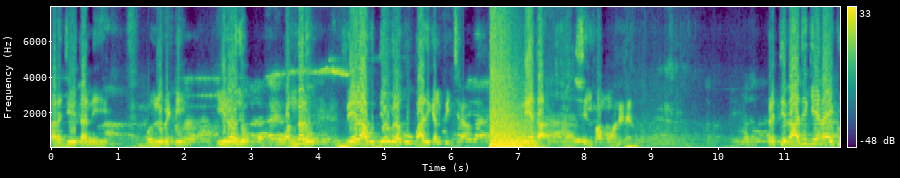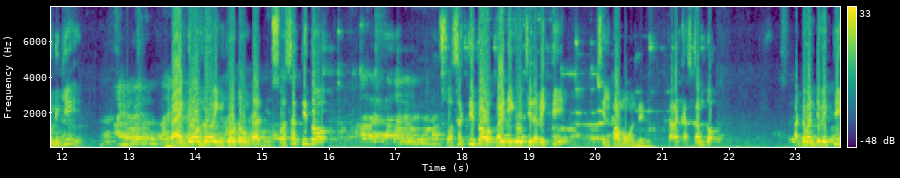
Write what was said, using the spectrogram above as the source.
తన జీవితాన్ని వదిలిపెట్టి ఈరోజు వందలు వేల ఉద్యోగులకు ఉపాధి కల్పించిన నేత శిల్పా మోహన్ రెడ్డి ప్రతి రాజకీయ నాయకునికి బ్యాక్గ్రౌండ్ ఇంకోటో ఉంటుంది. స్వశక్తితో స్వశక్తితో బయటికి వచ్చిన వ్యక్తి శిల్పా మోహన్ రెడ్డి. తన కష్టంతో అటువంటి వ్యక్తి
